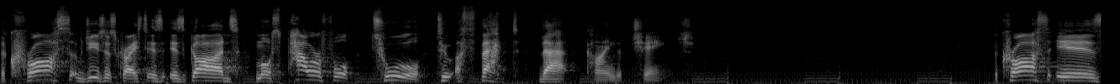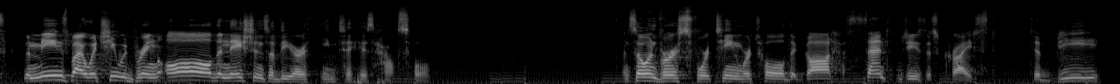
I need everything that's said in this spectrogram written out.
the cross of Jesus Christ is, is God's most powerful tool to effect that kind of change. The cross is the means by which he would bring all the nations of the earth into his household. And so in verse 14, we're told that God has sent Jesus Christ to be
